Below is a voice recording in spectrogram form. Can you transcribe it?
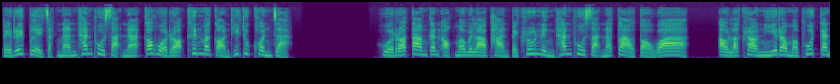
ไปเรื่อยเปื่อยจากนั้นท่านภูสะนะก็หัวเราะขึ้นมาก่อนที่ทุกคนจะหัวเราะตามกันออกมาเวลาผ่านไปครู่หนึ่งท่านภูสะนะกล่าวต่อว่า เอาละคราวนี้เรามาพูดกัน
